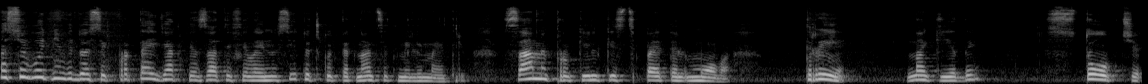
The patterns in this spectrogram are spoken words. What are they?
А сьогодні відосик про те, як в'язати філейну сіточку 15 мм. Саме про кількість петель мова. Три накиди, стовпчик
